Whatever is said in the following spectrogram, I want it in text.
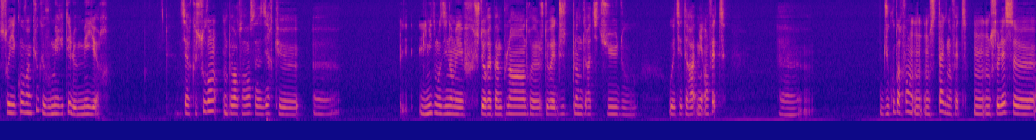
soyez convaincu que vous méritez le meilleur. C'est-à-dire que souvent, on peut avoir tendance à se dire que. Euh, limite, on se dit non, mais je devrais pas me plaindre, je devrais être juste plein de gratitude ou, etc. Mais en fait, euh, du coup, parfois, on, stagne en fait. On, se laisse euh,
